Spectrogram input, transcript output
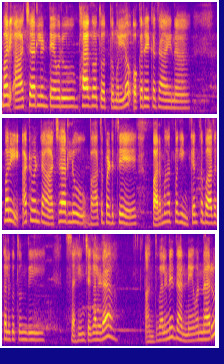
మరి ఆచార్యులంటే ఎవరు? భాగవతోత్తముల్లో ఒకరే కదా ఆయన. మరి అటువంటి ఆచార్యులు బాధపడితే పరమాత్మకి ఇంకెంత బాధ కలుగుతుంది? సహించగలడా? అందువలనే దాన్ని ఏమన్నారు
